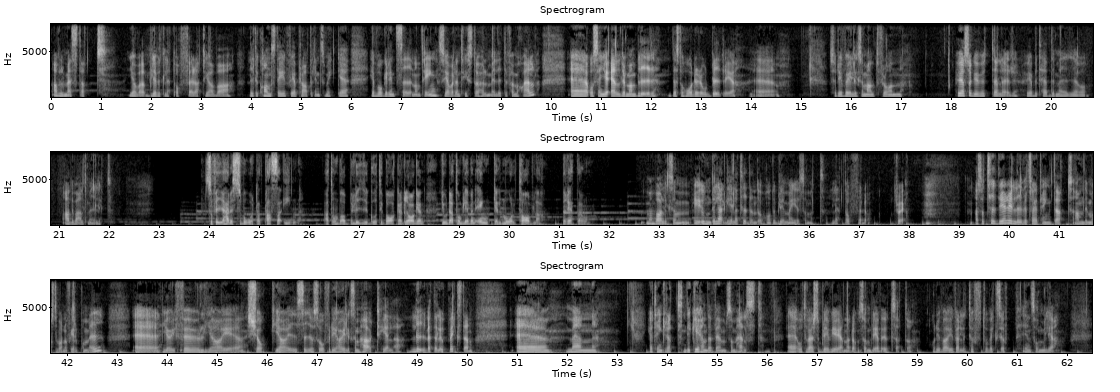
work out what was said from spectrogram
ja, väl mest att jag var, blev ett lätt offer. Att jag var lite konstig, för jag pratade inte så mycket. Jag vågade inte säga någonting, så jag var den tysta och höll mig lite för mig själv. Eh, och sen ju äldre man blir, desto hårdare ord blir det ju. Så det var ju liksom allt från hur jag såg ut eller hur jag betedde mig. Och, ja, det var allt möjligt. Sofia hade svårt att passa in. Att hon var blyg och tillbakadragen gjorde att hon blev en enkel måltavla, berättar hon. Man var liksom i underläge hela tiden då och då blev man ju som ett lätt offer då, tror jag. Alltså tidigare i livet så har jag tänkt att ja, det måste vara något fel på mig. Eh, jag är ful, jag är tjock, jag är si och så. För det har jag liksom hört hela livet, eller uppväxten. Eh, men jag tänker att det kan ju hända vem som helst. Eh, och tyvärr så blev jag en av dem som blev utsatt. Då. Och det var ju väldigt tufft att växa upp i en sån miljö.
